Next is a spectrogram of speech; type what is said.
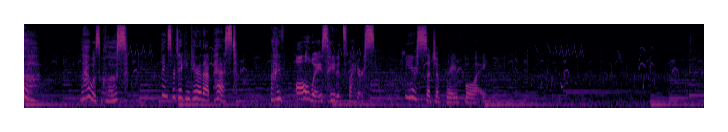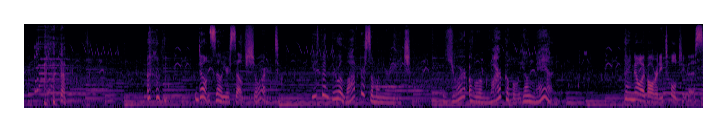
That was close. Thanks for taking care of that pest. I've always hated spiders. You're such a brave boy. Don't sell yourself short. You've been through a lot for someone your age. You're a remarkable young man. I know I've already told you this,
